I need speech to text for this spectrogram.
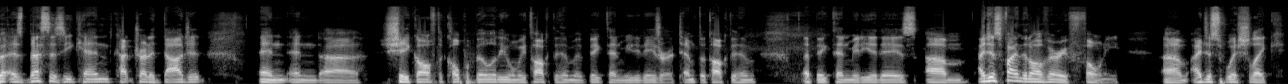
as best as he can cut, try to dodge it and and uh, shake off the culpability when we talk to him at Big Ten Media Days or attempt to talk to him at Big Ten Media Days. Um, I just find it all very phony. Um, I just wish like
